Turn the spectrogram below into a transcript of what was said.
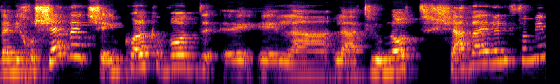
ואני חושבת שעם כל הכבוד אה, לתלונות שווא האלה לפעמים,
